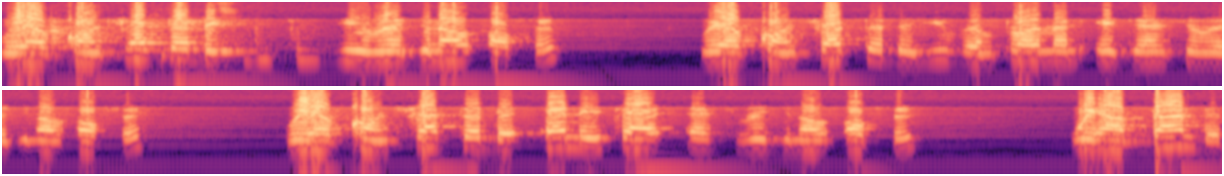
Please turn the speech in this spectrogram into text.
We have constructed the EPG regional office. We have constructed the Youth Employment Agency regional office. We have constructed the NHIS regional office. We have done the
